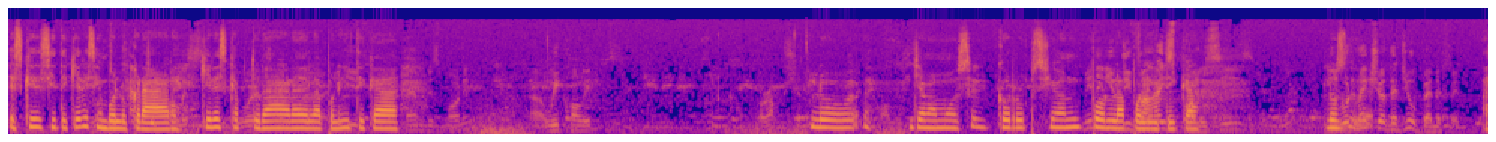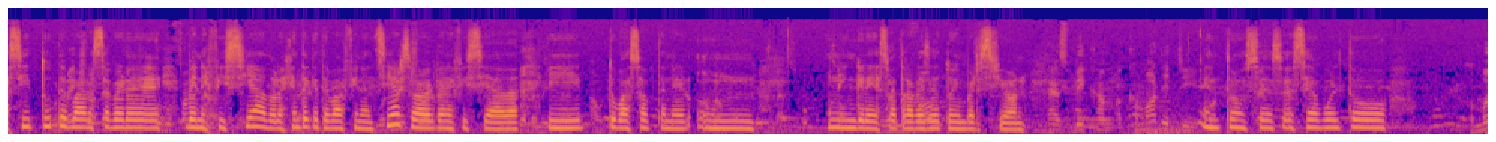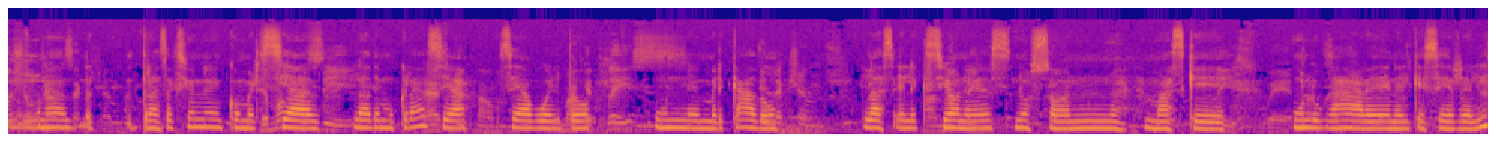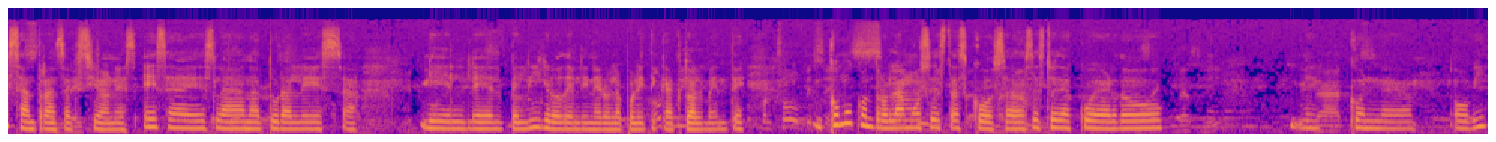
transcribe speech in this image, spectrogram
es que si te quieres involucrar, quieres capturar la política, lo llamamos corrupción por la política así tú te vas a ver eh, beneficiado, la gente que te va a financiar se va a ver beneficiada y tú vas a obtener un, un ingreso a través de tu inversión. Entonces se ha vuelto una transacción comercial. La democracia se ha vuelto un eh, mercado. Las elecciones no son más que un lugar en el que se realizan transacciones. Esa es la naturaleza y el, peligro del dinero en la política actualmente. ¿Cómo controlamos estas cosas? Estoy de acuerdo eh, con uh, Obi.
